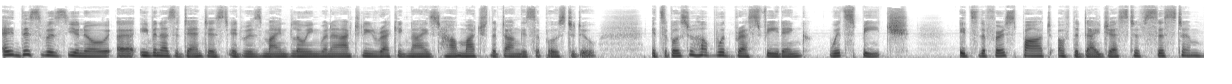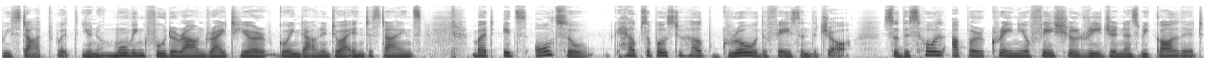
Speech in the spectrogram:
Uh, This was, you know, uh, even as a dentist, it was mind blowing when I actually recognized how much the tongue is supposed to do. It's supposed to help with breastfeeding, with speech. It's the first part of the digestive system. We start with, you know, moving food around right here, going down into our intestines. But it's also help supposed to help grow the face and the jaw. So this whole upper craniofacial region, as we call it,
